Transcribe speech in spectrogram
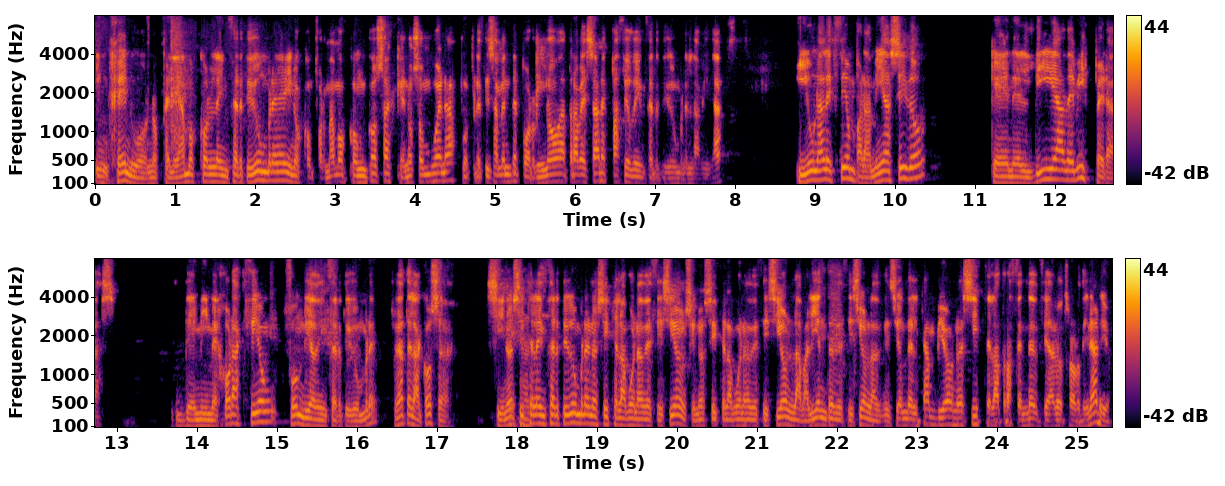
ingenuos, nos peleamos con la incertidumbre y nos conformamos con cosas que no son buenas, pues precisamente por no atravesar espacios de incertidumbre en la vida. Y una lección para mí ha sido que en el día de vísperas de mi mejor acción fue un día de incertidumbre. Fíjate la cosa, si no existe la incertidumbre, no existe la buena decisión. Si no existe la buena decisión, la valiente decisión, la decisión del cambio, no existe la trascendencia de lo extraordinario.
